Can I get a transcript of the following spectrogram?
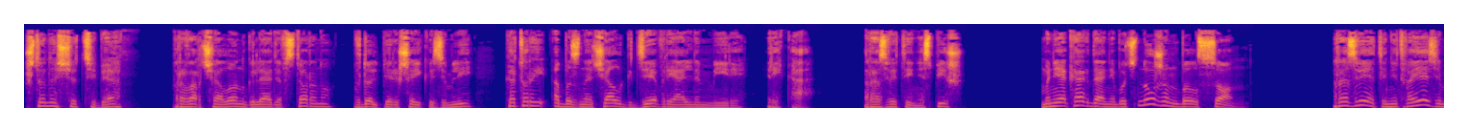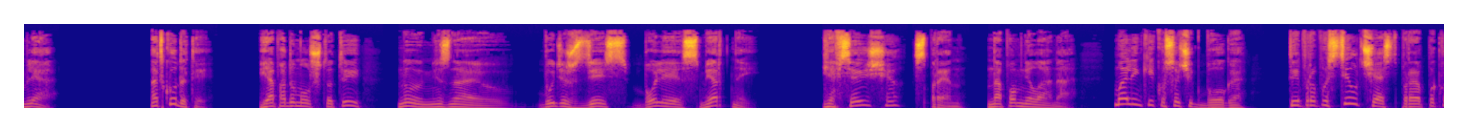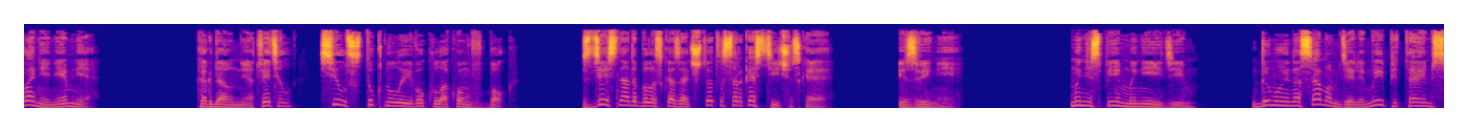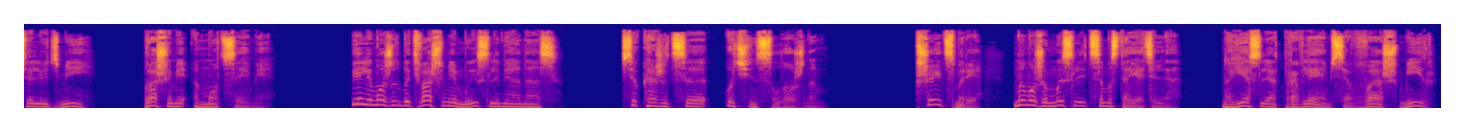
«Что насчет тебя?» — проворчал он, глядя в сторону, вдоль перешейка земли, который обозначал, где в реальном мире река. «Разве ты не спишь?» «Мне когда-нибудь нужен был сон?» «Разве это не твоя земля?» «Откуда ты?» «Я подумал, что ты, ну, не знаю, будешь здесь более смертной». «Я все еще Спрен», — напомнила она. «Маленький кусочек Бога. Ты пропустил часть про поклонение мне?» Когда он не ответил, Сил стукнула его кулаком в бок. «Здесь надо было сказать что-то саркастическое». «Извини». «Мы не спим, мы не едим. Думаю, на самом деле мы питаемся людьми, вашими эмоциями. Или, может быть, вашими мыслями о нас. Все кажется очень сложным. В Шейдсморе мы можем мыслить самостоятельно. Но если отправляемся в ваш мир,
